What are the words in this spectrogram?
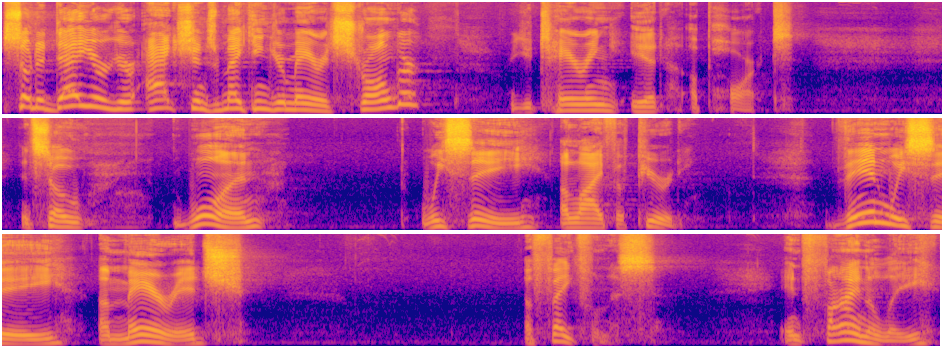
So, today, are your actions making your marriage stronger? Are you tearing it apart? And so, one, we see a life of purity. Then we see a marriage of faithfulness. And finally,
